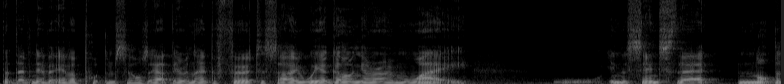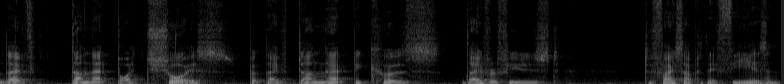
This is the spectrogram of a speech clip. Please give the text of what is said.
that they've never ever put themselves out there and they prefer to say we are going our own way in the sense that not that they've done that by choice but they've done that because they've refused to face up to their fears and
